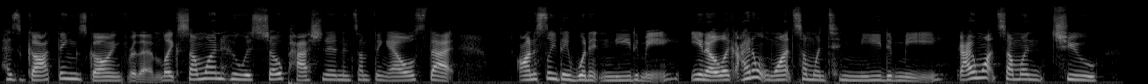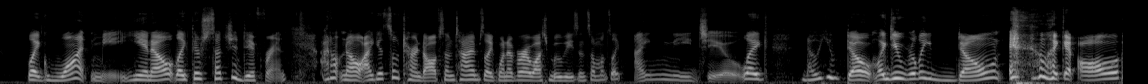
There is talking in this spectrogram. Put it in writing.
has got things going for them. Like someone who is so passionate in something else that honestly they wouldn't need me. You know, like I don't want someone to need me. I want someone to like want me, you know? Like there's such a difference. I don't know. I get so turned off sometimes like whenever I watch movies and someone's like, "I need you." Like, no you don't. Like you really don't like at all.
